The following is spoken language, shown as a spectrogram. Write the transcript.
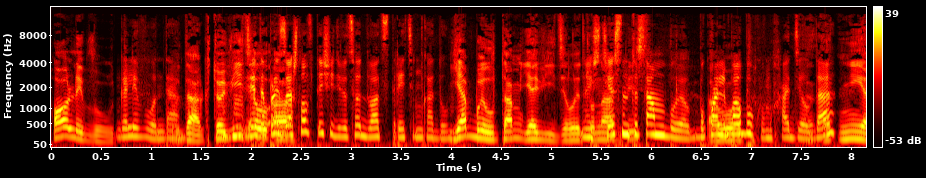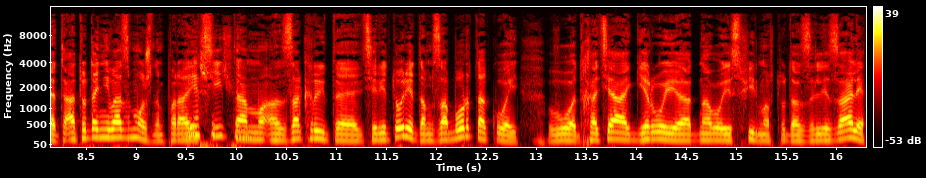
Холливуд. Голливуд, да. Да, кто видел, Это а, произошло в 1923 году. Я был там, я видел эту ну, естественно, надпись. ты там был. Буквально по Вот. буквам ходил, да? Э, Нет, а туда невозможно пройти, там а, закрытая территория, там забор такой, вот, хотя герои одного из фильмов туда залезали,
